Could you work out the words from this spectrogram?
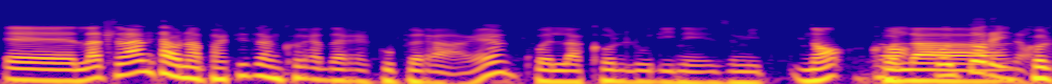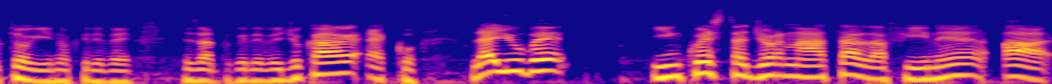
Eh, L'Atalanta ha una partita ancora da recuperare, quella con l'Udinese, mi... no, con no, la... col Torino. Col Torino che deve, esatto, che deve giocare. Ecco, la Juve in questa giornata alla fine ha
